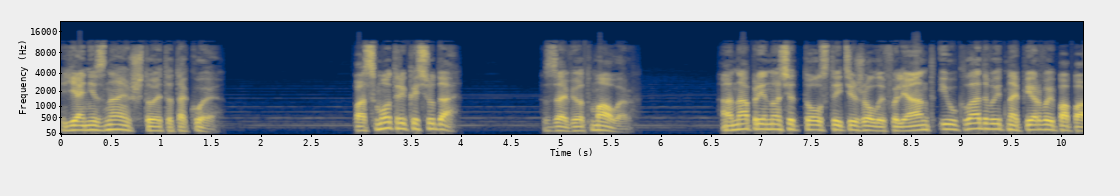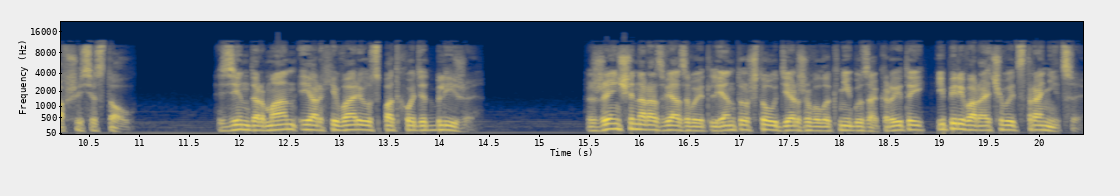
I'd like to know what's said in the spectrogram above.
Я не знаю, что это такое. «Посмотри-ка сюда», — зовет Мауэр. Она приносит толстый тяжелый фолиант и укладывает на первый попавшийся стол. Зиндерман и архивариус подходят ближе. Женщина развязывает ленту, что удерживала книгу закрытой, и переворачивает страницы.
